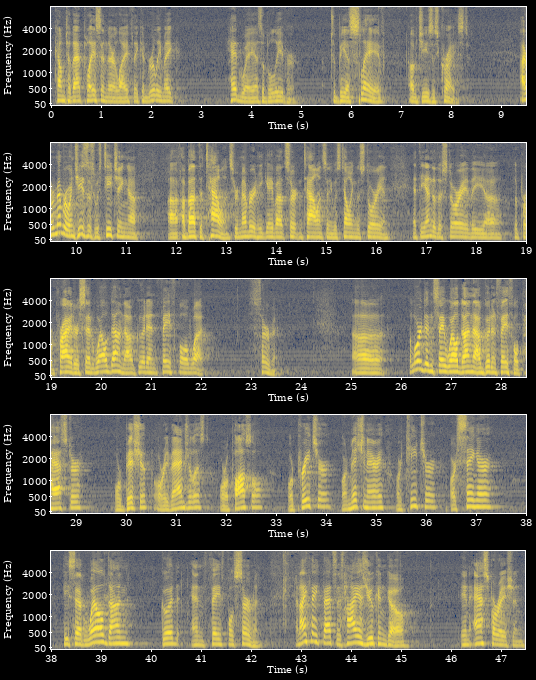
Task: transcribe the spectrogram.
come to that place in their life, they can really make headway as a believer to be a slave of Jesus Christ. I remember when Jesus was teaching uh, uh, about the talents, remember, and he gave out certain talents and he was telling the story. And at the end of the story, the, uh, the proprietor said, Well done, thou good and faithful what? Servant. Uh, the Lord didn't say, Well done, thou good and faithful pastor, or bishop, or evangelist, or apostle, or preacher, or missionary, or teacher, or singer. He said, Well done, good and faithful servant. And I think that's as high as you can go in aspiration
